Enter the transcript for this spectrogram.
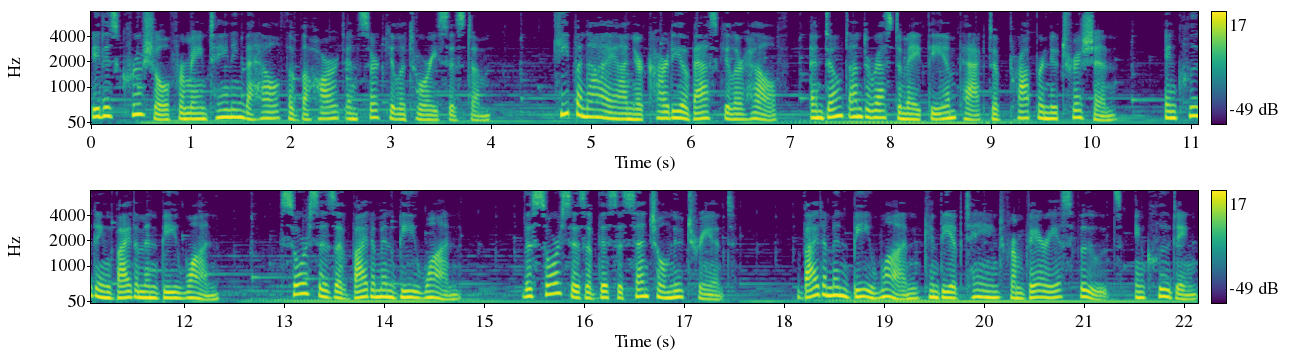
It is crucial for maintaining the health of the heart and circulatory system. Keep an eye on your cardiovascular health, and don't underestimate the impact of proper nutrition, including vitamin B1. Sources of vitamin B1. The sources of this essential nutrient. Vitamin B1 can be obtained from various foods, including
